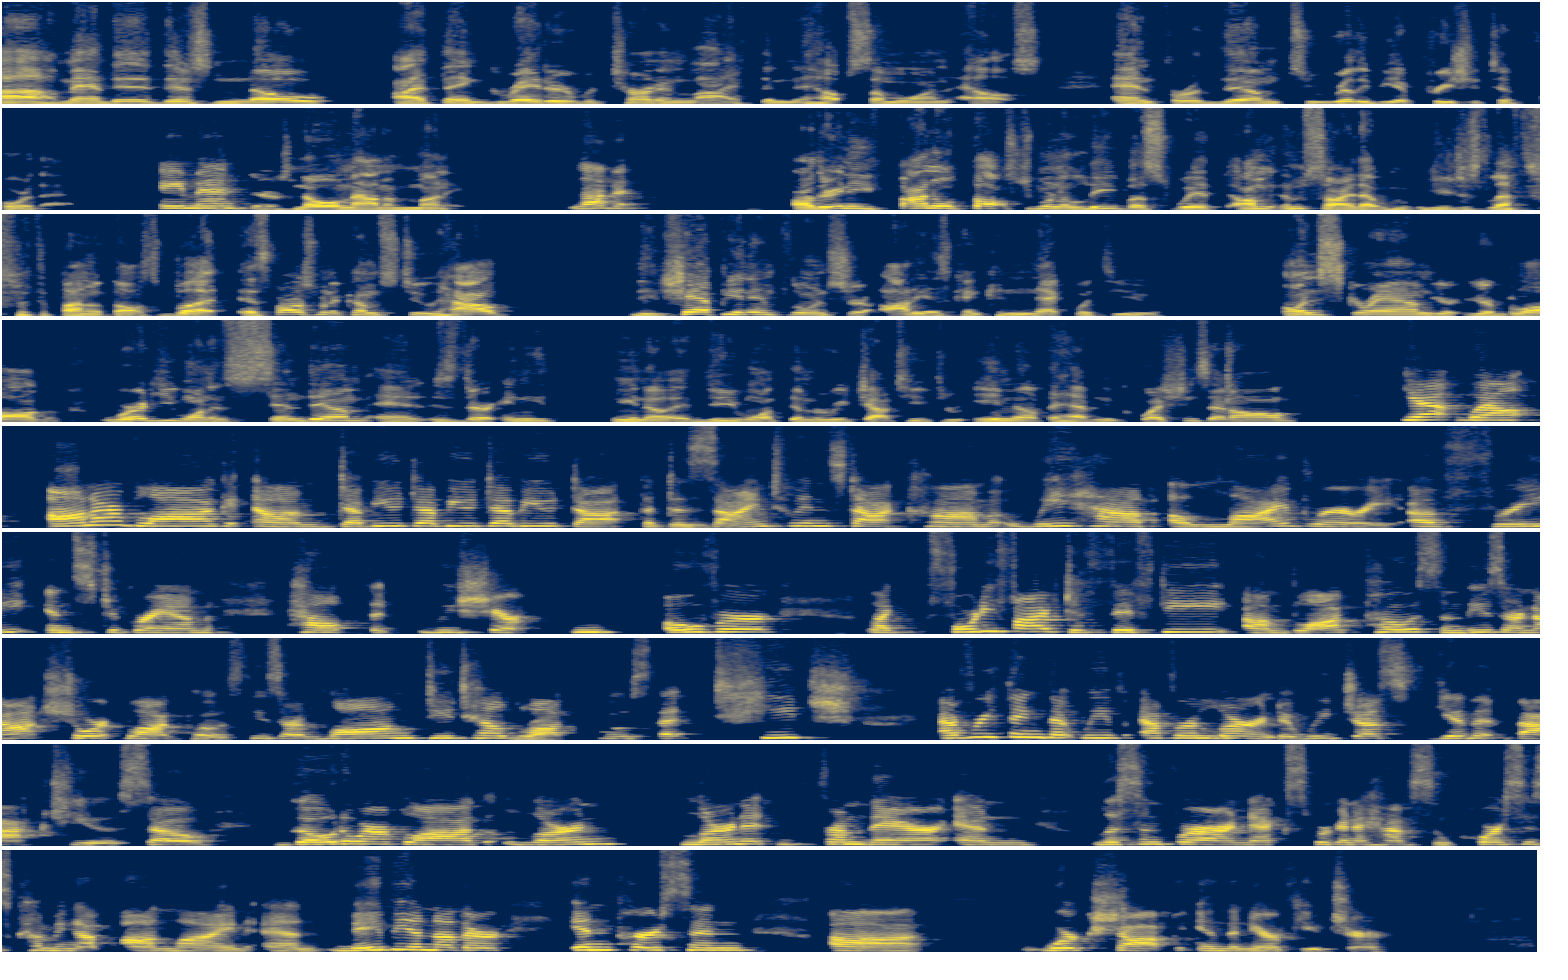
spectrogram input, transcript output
ah uh, man, there, there's no I think greater return in life than to help someone else and for them to really be appreciative for that. Amen. There's no amount of money. Love it are there any final thoughts you want to leave us with? I'm, I'm sorry that you just left with the final thoughts, but as far as when it comes to how the champion influencer audience can connect with you on Instagram, your, your blog, where do you want to send them? And is there any, you know, do you want them to reach out to you through email if they have any questions at all? Yeah, well, on our blog, um, www.thedesigntwins.com, we have a library of free Instagram help that we share over like 45 to 50 um, blog posts and these are not short blog posts these are long detailed blog right. posts that teach everything that we've ever learned and we just give it back to you so go to our blog learn learn it from there and listen for our next. We're going to have some courses coming up online and maybe another in person uh, workshop in the near future.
